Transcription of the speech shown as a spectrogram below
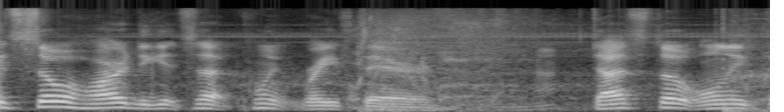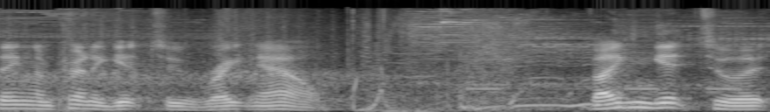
It's so hard to get to that point right there. That's the only thing I'm trying to get to right now. If I can get to it.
